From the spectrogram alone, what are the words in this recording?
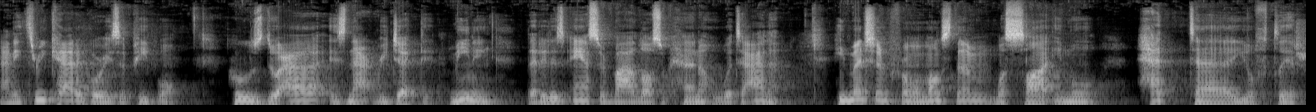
I need three categories of people whose dua is not rejected, meaning that it is answered by Allah subhanahu wa ta'ala. He mentioned from amongst them wasa'imu hatta yuftir,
